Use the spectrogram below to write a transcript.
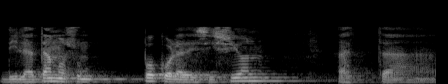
Dilatamos un poco la decisión hasta,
